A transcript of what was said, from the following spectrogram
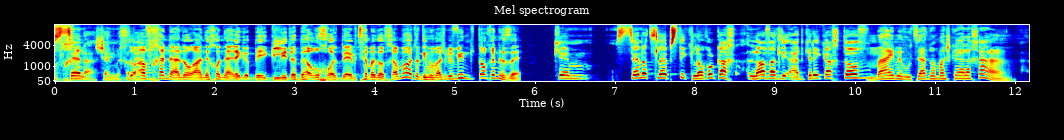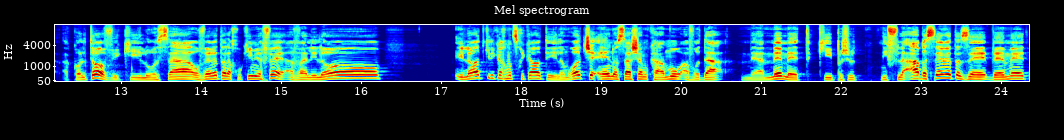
סצנה שאני מכבד. זו הבחנה נורא נכונה לגבי גלידה בארוחות באמצע מנות חמות, אני ממש מבין את התוכן הזה. סצנת סלפסטיק לא כל כך, לא עבד לי עד כדי כך טוב. מה, היא מבוצעת ממש כהלכה. הכל טוב, היא כאילו עושה, עוברת על החוקים יפה, אבל היא לא... היא לא עד כדי כך מצחיקה אותי, למרות שאין עושה שם כאמור עבודה מהממת, כי היא פשוט נפלאה בסרט הזה, באמת.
